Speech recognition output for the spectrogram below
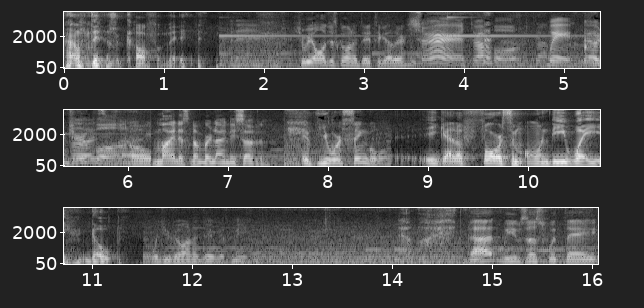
I don't think it's a compliment. Should we all just go on a date together? Sure. Thruple. Wait. Quadruple. Oh, minus number 97. If you were single, You gotta force him on the way, goat. would you go on a date with me? No. That leaves us with a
